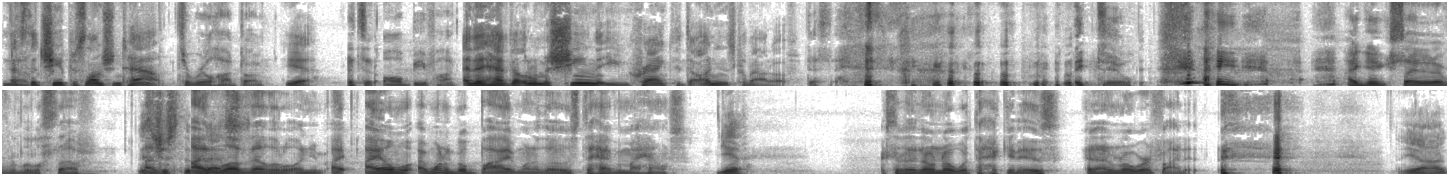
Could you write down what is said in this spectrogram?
That's the cheapest lunch in town. It's a real hot dog. Yeah. It's an all beef hot dog. And they have that little machine that you can crank that the onions come out of. They do. I I get excited over little stuff. It's I, just the I best. love that little onion. I I almost I want to go buy one of those to have in my house. Yeah. Except I don't know what the heck it is, and I don't know where to find it. Yeah. I-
